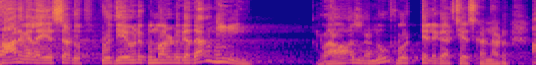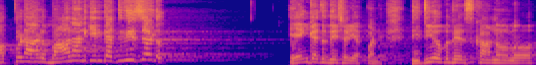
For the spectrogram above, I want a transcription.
బాణం ఎలా వేస్తాడు నువ్వు దేవుని కుమారుడు కదా. రాళ్ళను రొట్టెలుగా చేసుకున్నాడు. అప్పుడు ఆడు బాణానికి ఈయన కత్తి తీశాడు. ఏం కథ తీశాడు చెప్పండి. ద్వితీయోపదేశ కాండంలో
